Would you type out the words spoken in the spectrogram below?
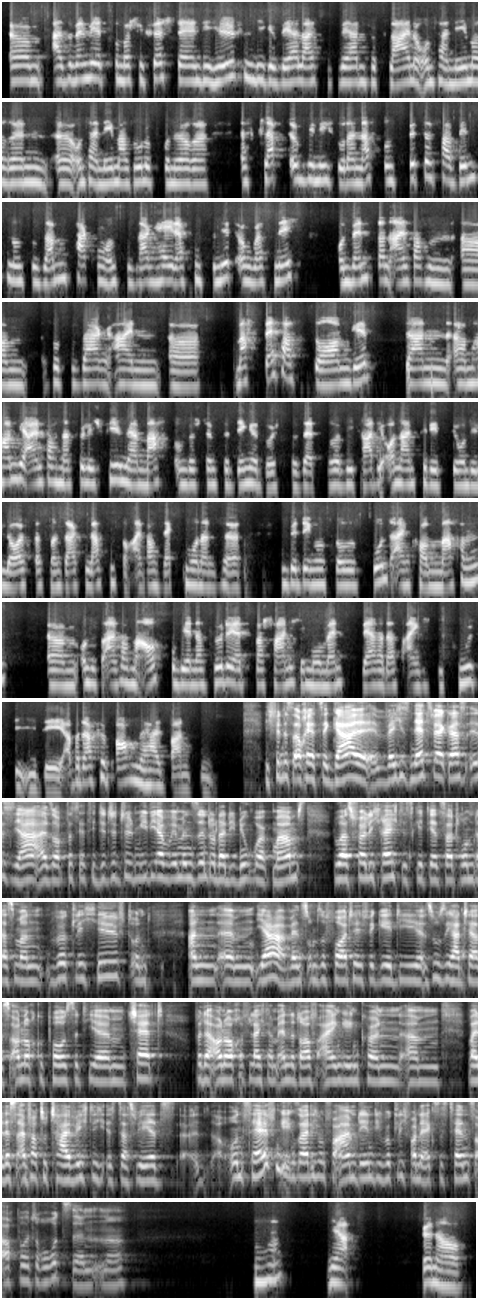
Ähm, also wenn wir jetzt zum Beispiel feststellen, die Hilfen, die gewährleistet werden für kleine Unternehmerinnen, äh, Unternehmer, Solopreneure, das klappt irgendwie nicht so, dann lasst uns bitte verbinden und zusammenpacken und zu sagen, hey, da funktioniert irgendwas nicht. Und wenn es dann einfach ein, ähm, sozusagen ein äh, Macht besser Storm gibt, dann ähm, haben wir einfach natürlich viel mehr Macht, um bestimmte Dinge durchzusetzen. Oder wie gerade die Online-Petition, die läuft, dass man sagt, lass uns doch einfach sechs Monate ein bedingungsloses Grundeinkommen machen ähm, und es einfach mal ausprobieren. Das würde jetzt wahrscheinlich im Moment, wäre das eigentlich die coolste Idee. Aber dafür brauchen wir halt Banden. Ich finde es auch jetzt egal, welches Netzwerk das ist, ja, also ob das jetzt die Digital Media Women sind oder die New Work Moms. Du hast völlig recht, es geht jetzt darum, dass man wirklich hilft und an, ähm, ja, wenn es um Soforthilfe geht, die Susi hat ja es auch noch gepostet hier im Chat, wir da auch noch vielleicht am Ende drauf eingehen können, ähm, weil das einfach total wichtig ist, dass wir jetzt äh, uns helfen gegenseitig und vor allem denen, die wirklich von der Existenz auch bedroht sind. Ne? Mhm. Ja, genau.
